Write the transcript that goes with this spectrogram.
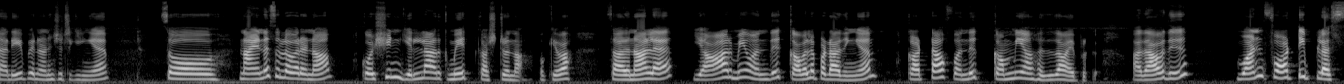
நிறைய பேர் நினச்சிட்ருக்கீங்க ஸோ நான் என்ன சொல்ல வரேன்னா கொஷின் எல்லாருக்குமே கஷ்டம்தான் ஓகேவா ஸோ அதனால் யாருமே வந்து கவலைப்படாதீங்க. கட் ஆஃப் வந்து கம்மியாகிறது தான் வாய்ப்பு இருக்குது அதாவது one forty plus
